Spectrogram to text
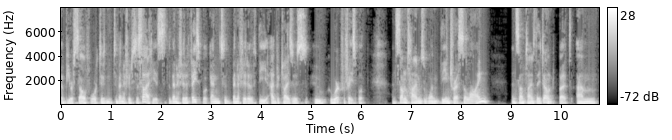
of yourself or to, to benefit of society. It's the benefit of Facebook and to the benefit of the advertisers who, who work for Facebook. And sometimes when the interests align and sometimes they don't. But um,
